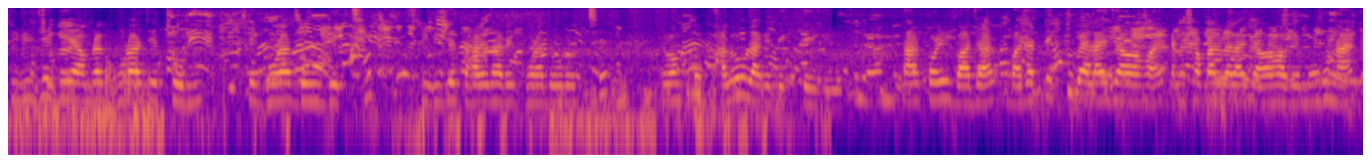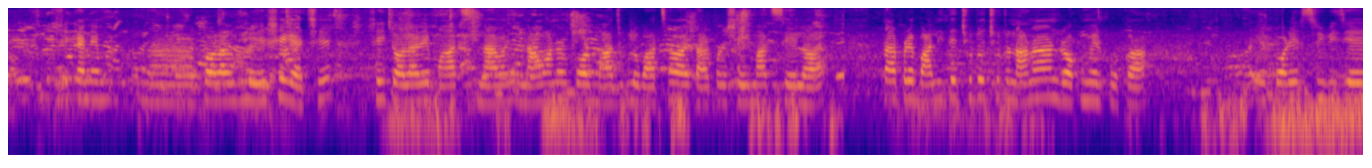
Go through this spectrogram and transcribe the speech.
সি বিচে গিয়ে আমরা ঘোড়া যে চড়ি, সেই ঘোড়ার দৌড় দেখছি। সি বিচের ধারে ধারে ঘোড়া দৌড়চ্ছে এবং খুব ভালোও লাগে দেখতে এগুলো। তারপরেই বাজার, বাজারটা একটু বেলায় যাওয়া হয়, কেন সকালবেলায় যাওয়া হবে মোহনায়। সেখানে ট্রলারগুলো এসে গেছে। সেই ট্রলারে মাছ নামা- নামানোর পর মাছগুলো বাছা হয়, তারপরে সেই মাছ সেল হয়। তারপরে বালিতে ছোট ছোট নানান রকমের পোকা এরপরে সি বিচে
